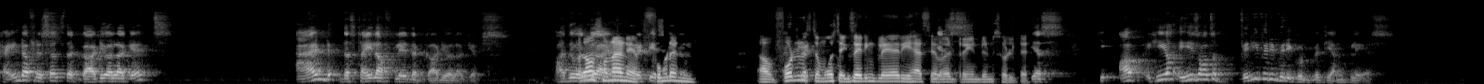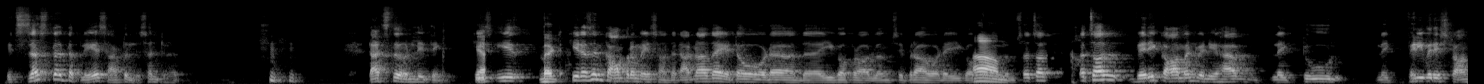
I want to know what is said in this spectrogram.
kind of results that Guardiola gets and the style of play that Guardiola gives. அது அதான் வந்து சொன்னானே I'm pretty Foden certain. Foden is the most exciting player he has ever Yes. ட்ரெயின்ட்னு சொல்லிட்டு Yes, he, uh, he he's also very very very good with young players. It's just that the players have to listen to him. That's the only thing. He's, he's but he doesn't compromise on that. அதனால தான் எட்டோவோட அந்த ஈகோ ப்ராப்ளம்ஸ் இப்ராவோட ego Ah. Problems that's all that's all very common when you have like two like very very strong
